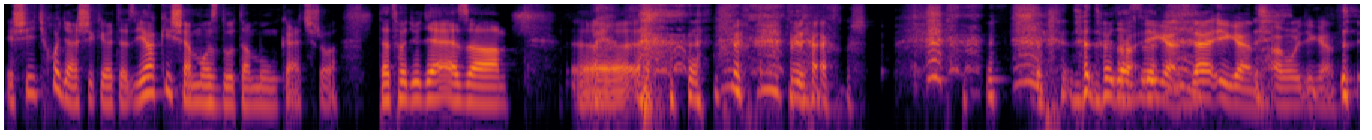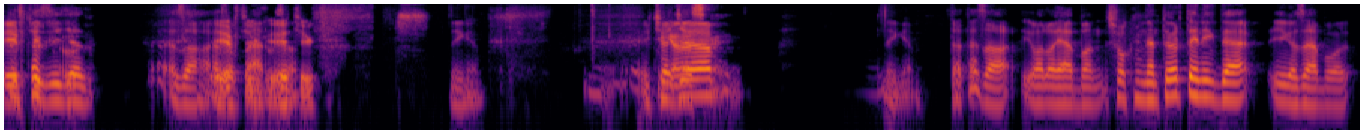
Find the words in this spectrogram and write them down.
És így hogyan sikerült ez? Ja, ki sem mozdult a munkácsról. Tehát, hogy ugye ez a... Világos. Tehát, hogy ez ha, igen, de igen, amúgy igen. Értjük. Ez, így ez, ez a, ez értjük, a értjük. Igen. Úgyhogy, igen, uh, igen. Tehát ez a valójában sok minden történik, de igazából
